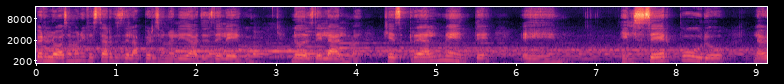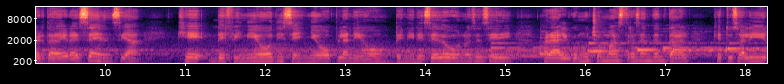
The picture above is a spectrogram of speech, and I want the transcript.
Pero lo vas a manifestar desde la personalidad, desde el ego, no desde el alma, que es realmente eh, el ser puro, la verdadera esencia que definió, diseñó, planeó tener ese don o ese CD para algo mucho más trascendental que tú salir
